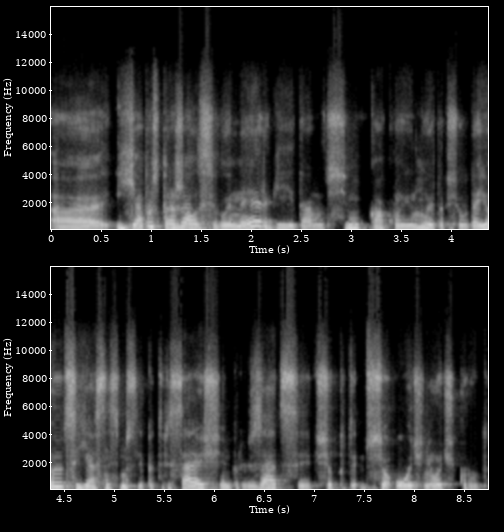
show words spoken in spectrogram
Э, и я просто поражалась его энергией, там, всему, как он, ему это все удается, ясность смысле потрясающая, импровизации, все, все очень-очень круто.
